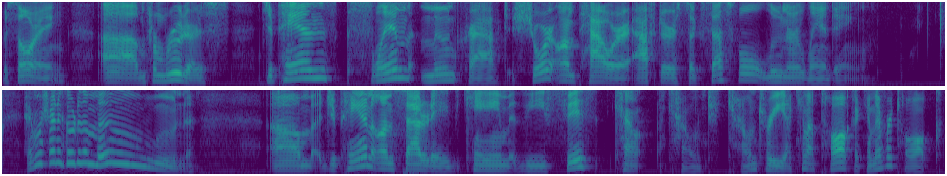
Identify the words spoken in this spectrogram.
We're soaring. Um, from Reuters, Japan's slim mooncraft short on power after successful lunar landing. Everyone's trying to go to the moon. Um, Japan on Saturday became the fifth count, count country. I cannot talk. I can never talk.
